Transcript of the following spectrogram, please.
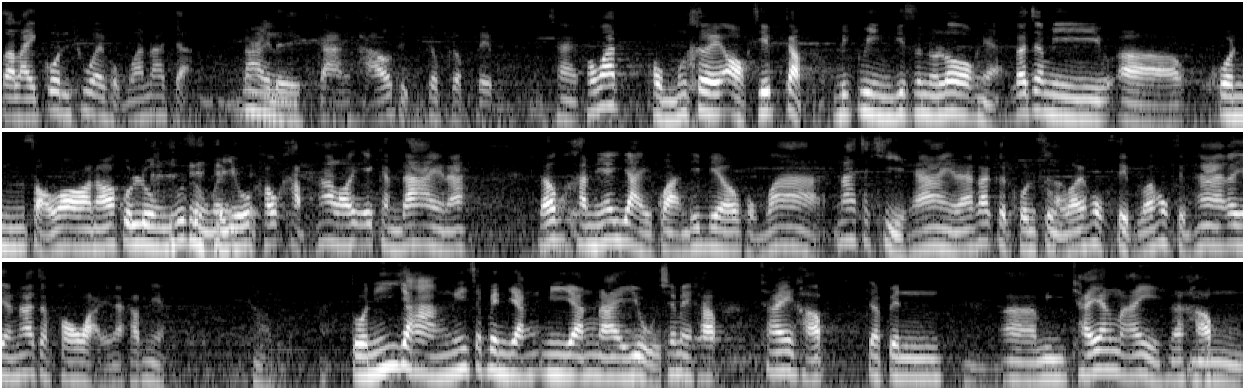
สไลด์ก้นช่วยผมว่าน่าจะได้เลยกลางเท้าถึงเกือบเกือบเต็มใช่เพราะว่าผมเคยออกทริปกับ Big Wing พิษณุโลกเนี่ยก็จะมีเอ่อคนสวเนาะคุณลุงผู้สูงอายุเขาขับ 500x กันได้นะ แล้วคันนี้ใหญ่กว่านิดเดียว ผมว่าน่าจะขี่ง่ายนะถ้าเกิดคนสูง 160 165 ก็ยังน่าจะพอไหวนะครับเนี่ยครับตัวนี้ยางนี้จะเป็นยางมียางในอยู่ใช่ไหมครับ ใช่ครับจะเป็นอ่า มีใช้ยางในนะครับอืม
